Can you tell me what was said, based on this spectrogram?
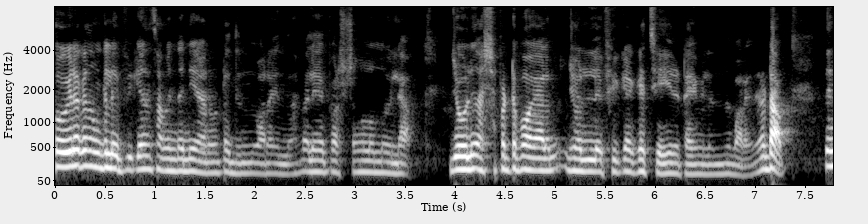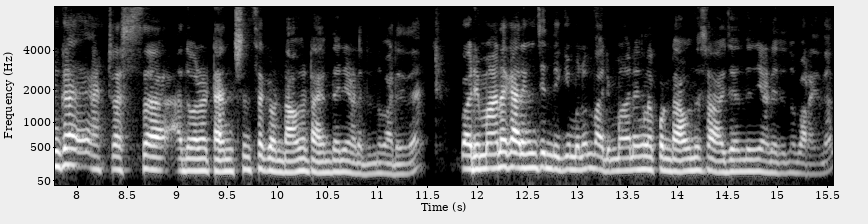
തൊഴിലൊക്കെ നമുക്ക് ലഭിക്കാൻ സമയം തന്നെയാണ് കേട്ടോ ഇതെന്ന് പറയുന്നത്. വലിയ പ്രശ്നങ്ങളൊന്നുമില്ല. ജോലി നഷ്ടപ്പെട്ടു പോയാലും ജോലി ലഭിക്കുകയൊക്കെ ചെയ്യുന്ന ടൈമിൽ എന്ന് പറയുന്നത് കേട്ടോ. നിങ്ങൾക്ക് സ്ട്രെസ് അതുപോലെ ടെൻഷൻസ് ഒക്കെ ഉണ്ടാകുന്ന ടൈം തന്നെയാണ് ഇതെന്ന് പറയുന്നത്. വരുമാന കാര്യങ്ങൾ ചിന്തിക്കുമ്പോഴും വരുമാനങ്ങളൊക്കെ ഉണ്ടാകുന്ന സാഹചര്യം തന്നെയാണ് ഇതെന്ന് പറയുന്നത്.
